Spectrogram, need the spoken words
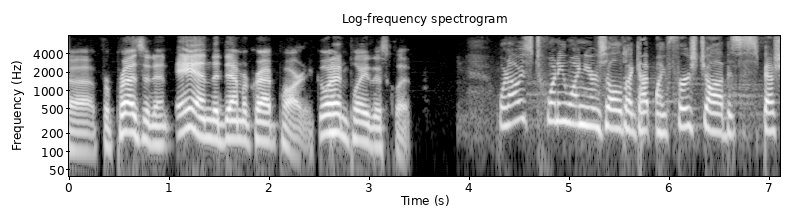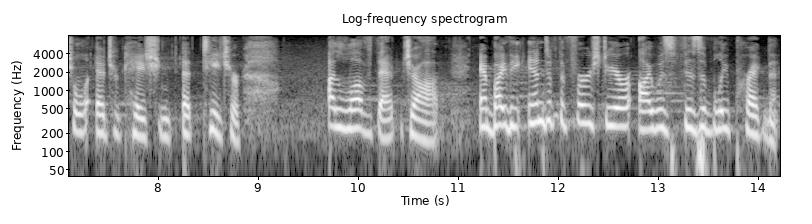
uh, for president and the Democrat Party. Go ahead and play this clip. When I was 21 years old, I got my first job as a special education uh, teacher. I loved that job. And by the end of the first year, I was visibly pregnant.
